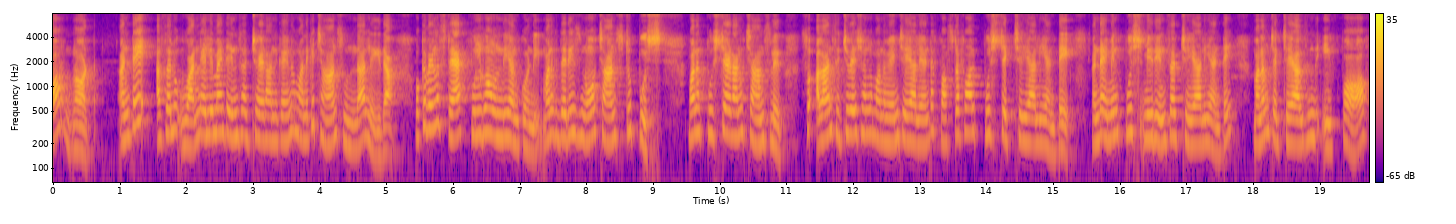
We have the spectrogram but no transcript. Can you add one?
or not అంటే అసలు వన్ ఎలిమెంట్ ఇన్సర్ట్ చేయడానికైనా మనకి ఛాన్స్ ఉందా లేదా? ఒకవేళ స్టాక్ ఫుల్గా ఉంది అనుకోండి మనకి there is no chance to push మనకు పుష్ చేయడానికి ఛాన్స్ లేదు. సో అలాంటి సిచ్యువేషన్లో మనం ఏం చేయాలి అంటే first of all push check చేయాలి అంటే అంటే ఐ మీన్ పుష్ మీరు ఇన్సర్ట్ చేయాలి అంటే మనం చెక్ చేయాల్సింది if of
